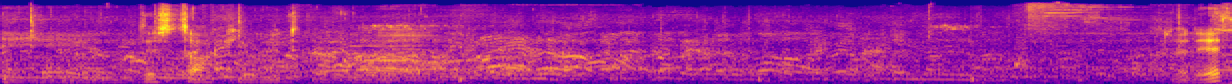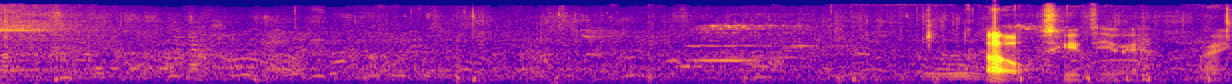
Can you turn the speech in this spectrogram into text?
And this document as well. Is Oh, escape the area. Right.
